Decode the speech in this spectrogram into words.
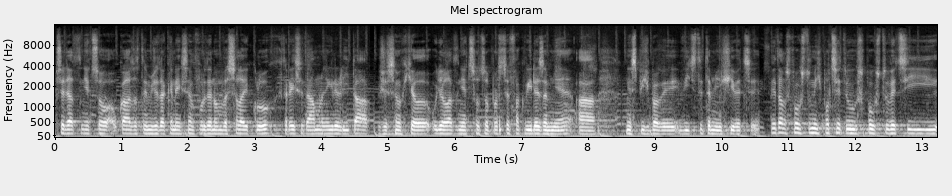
předat něco a ukázat jim, že taky nejsem furt jenom veselý kluk, který si tam někde lítá. Že jsem chtěl udělat něco, co prostě fakt vyjde ze mě a mě spíš baví víc ty temnější věci. Je tam spoustu mých pocitů, spoustu věcí,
